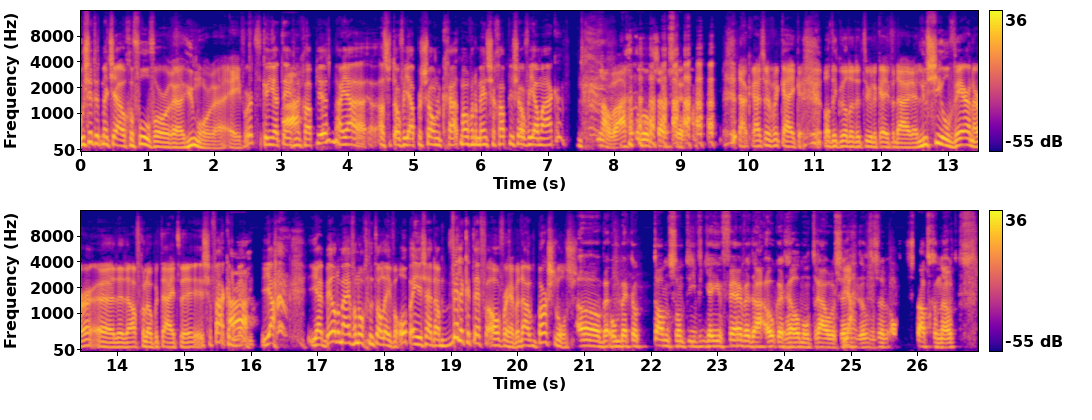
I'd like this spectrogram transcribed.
Hoe zit het met jouw gevoel voor uh, humor, uh, Evert? Kun je tegen een grapje? Nou ja, als het over jou persoonlijk gaat, mogen de mensen grapjes over jou maken? Nou, waag het erop, zou ik zeggen. nou, ik ga eens even kijken. Want ik wilde natuurlijk even naar uh, Lucille Werner. De, de, afgelopen tijd is ze vaker... Ah. Ja, jij beelde mij vanochtend al even op en je zei, daar wil ik het even over hebben. Nou, barst los. Oh, bij Umberto Tan stond die, je Verwe daar ook uit Helmond trouwens. Hè? Ja. Dat was een stadgenoot.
